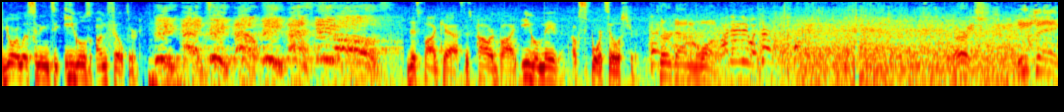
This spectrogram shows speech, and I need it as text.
You're listening to Eagles Unfiltered. E-A-G-L-E-S Eagles! This podcast is powered by Eagle Maven of Sports Illustrated. Third down and one. Hurts. Keeping.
